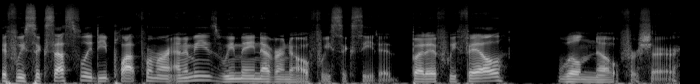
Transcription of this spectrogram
If we successfully deplatform our enemies, we may never know if we succeeded. But if we fail, we'll know for sure.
